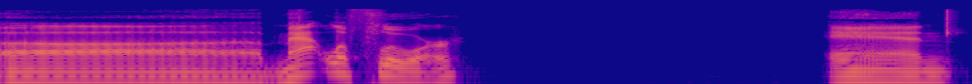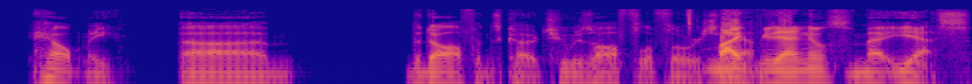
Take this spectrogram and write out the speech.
uh, Matt LaFleur, and help me, um, the Dolphins coach who was off LaFleur's Mike staff. McDaniels. Yes,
